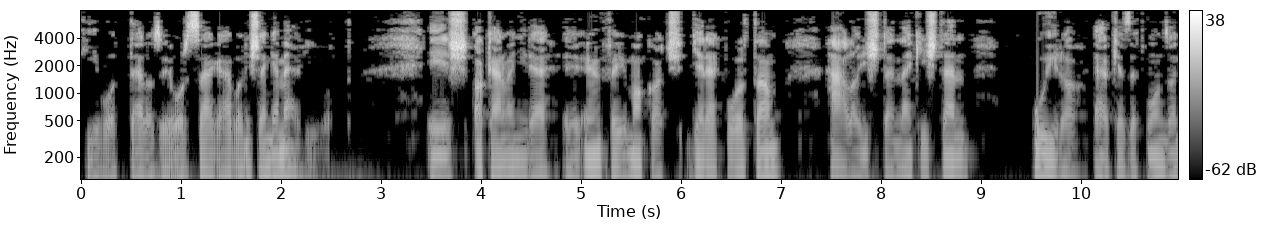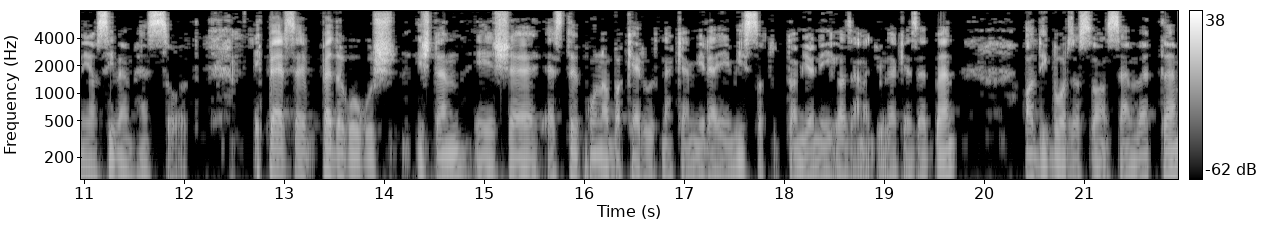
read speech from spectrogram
hívott el az ő országában, és engem elhívott. És akármennyire önfejű makacs gyerek voltam, hála Istennek, Isten újra elkezdett vonzani, a szívemhez szólt. Egy persze pedagógus Isten, és eh, ez több hónapba került nekem, mire én vissza tudtam jönni igazán a gyülekezetben. Addig borzasztóan szenvedtem,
